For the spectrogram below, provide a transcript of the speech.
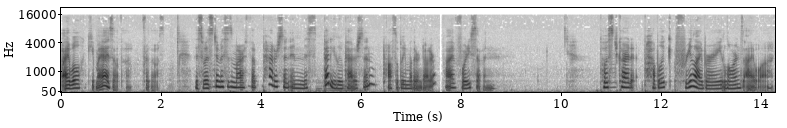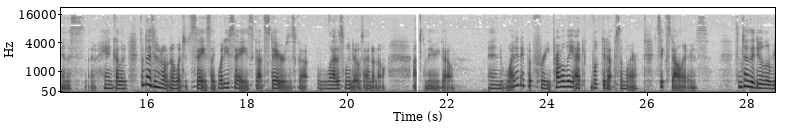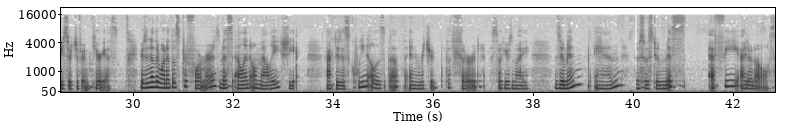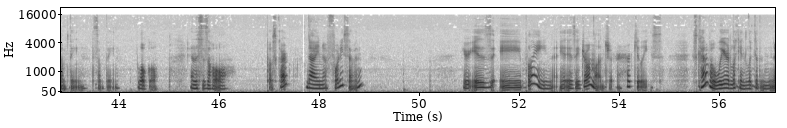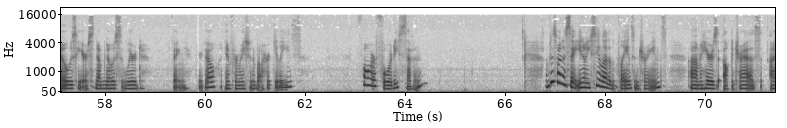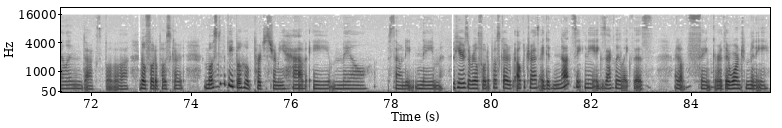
I will keep my eyes out though for those. This was to Mrs. Martha Patterson and Miss Betty Lou Patterson, possibly mother and daughter. 547. Postcard Public Free Library, Lawrence, Iowa. And this hand colored. Sometimes I don't know what to say. It's like, what do you say? It's got stairs. It's got lattice windows. I don't know. Uh, there you go. And why did I put free? Probably I looked it up somewhere. Six dollars. Sometimes I do a little research if I'm curious. Here's another one of those performers, Miss Ellen O'Malley. She acted as Queen Elizabeth and Richard III. So here's my zoom in and this was to Miss Effie, I don't know, something, something local. And this is a whole postcard. 947. Here is a plane. It is a drone launcher, Hercules. It's kind of a weird looking, look at the nose here, snub nose, weird thing. Here you go, information about Hercules. 447. I'm just want to say, you know, you see a lot of the planes and trains. Um, here's Alcatraz Island, docks, blah, blah, blah. Real photo postcard. Most of the people who purchase from me have a male sounding name. Here's a real photo postcard of Alcatraz. I did not see any exactly like this, I don't think, or there weren't many.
